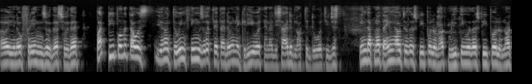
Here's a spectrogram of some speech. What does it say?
uh you know friends or this or that but people that I was you know doing things with that I don't agree with and I decided not to do it you just end up not hanging out with those people or not meeting with those people or not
